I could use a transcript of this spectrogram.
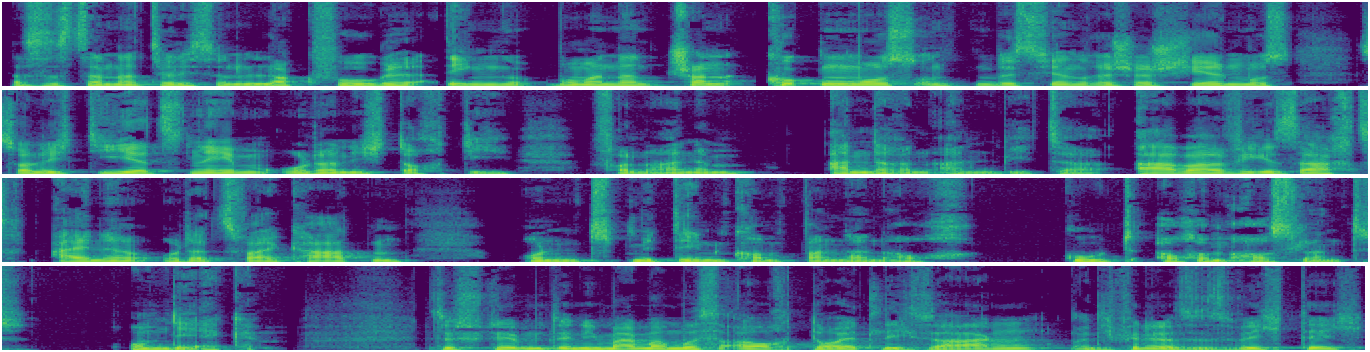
Das ist dann natürlich so ein Lockvogel-Ding, wo man dann schon gucken muss und ein bisschen recherchieren muss, soll ich die jetzt nehmen oder nicht doch die von einem anderen Anbieter. Aber wie gesagt, eine oder zwei Karten und mit denen kommt man dann auch gut auch im Ausland um die Ecke. Das stimmt. Und ich meine, man muss auch deutlich sagen, und ich finde, das ist wichtig,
